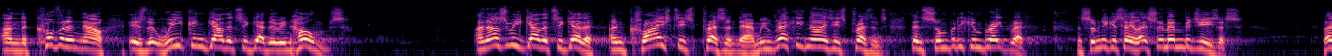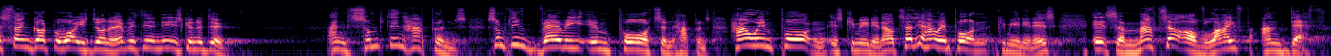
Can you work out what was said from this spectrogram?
And the covenant now is that we can gather together in homes. And as we gather together and Christ is present there and we recognize his presence, then somebody can break bread. And somebody can say, Let's remember Jesus. Let's thank God for what he's done and everything that he's going to do. And something happens. Something very important happens. How important is communion? I'll tell you how important communion is. It's a matter of life and death.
